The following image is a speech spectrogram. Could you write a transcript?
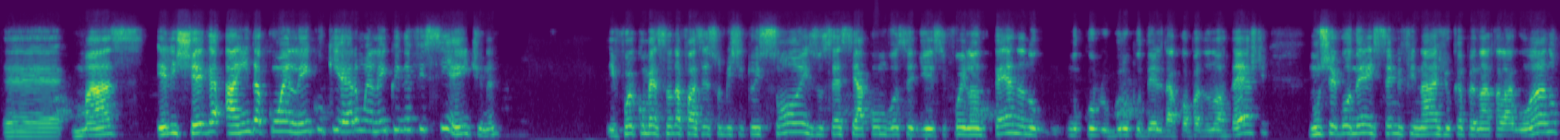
É, mas ele chega ainda com um elenco que era um elenco ineficiente, né? E foi começando a fazer substituições. O CSA, como você disse, foi lanterna no, no grupo dele da Copa do Nordeste, não chegou nem às semifinais do Campeonato Alagoano.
